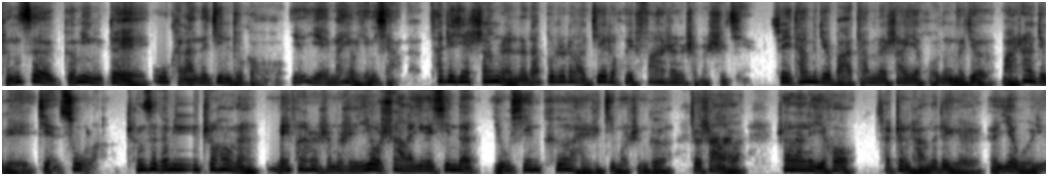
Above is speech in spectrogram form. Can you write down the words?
橙色革命对乌克兰的进出口也也蛮有影响的。他这些商人呢，他不知道接着会发生什么事情。所以他们就把他们的商业活动呢，就马上就给减速了。橙色革命之后呢，没发生什么事情，又上来一个新的尤先科还是季莫申科就上来了。上来了以后，他正常的这个呃业务又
